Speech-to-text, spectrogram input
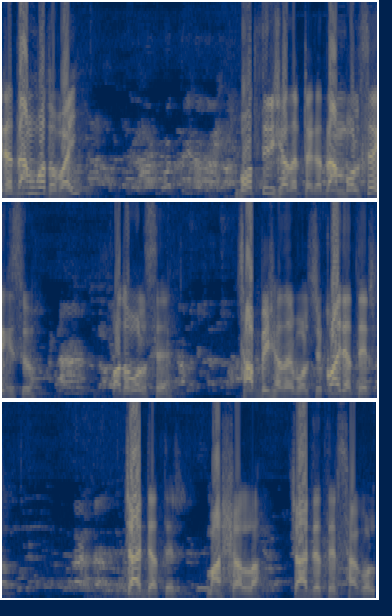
এটার দাম কত ভাই? বত্রিশ হাজার টাকা। দাম বলছে কিছু? কত বলছে? ছাব্বিশ হাজার বলছে। কয় জাতের? চার জাতের। মার্শাল্লাহ চার জাতের ছাগল।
